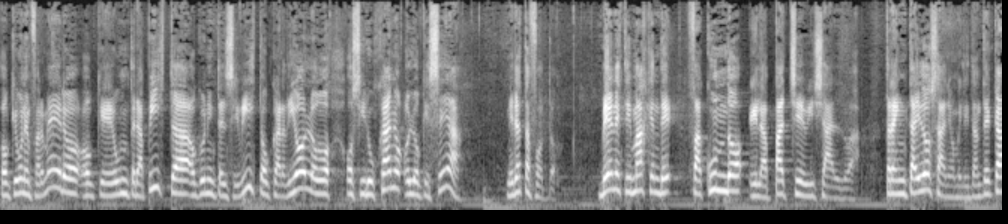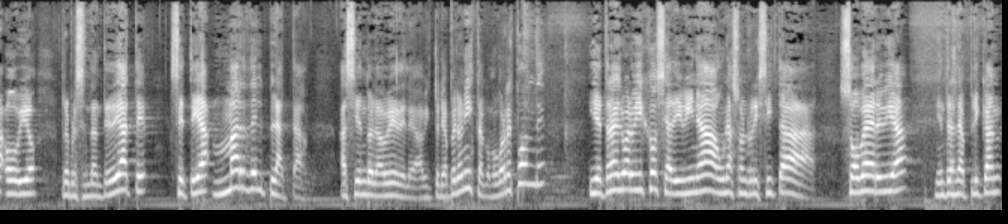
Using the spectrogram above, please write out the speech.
o que un enfermero, o que un terapista, o que un intensivista, o cardiólogo, o cirujano, o lo que sea. Mirá esta foto. Vean esta imagen de Facundo el Apache Villalba. 32 años, militante acá, obvio, representante de ATE, CTA Mar del Plata, haciendo la B de la victoria peronista como corresponde, y detrás del barbijo se adivina una sonrisita soberbia mientras le aplican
